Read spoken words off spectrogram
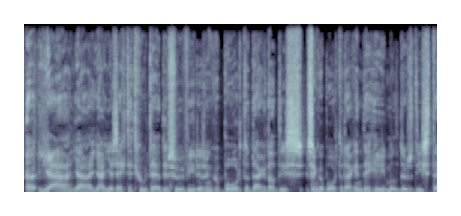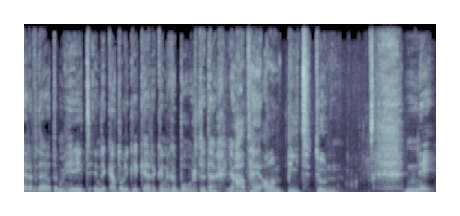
Eh, ja, ja, ja, je zegt het goed. Hè. Dus we vieren zijn geboortedag. Dat is zijn geboortedag in de hemel. Dus die sterfdatum heet in de katholieke kerk een geboortedag. Ja. Had hij al een Piet toen? Nee.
